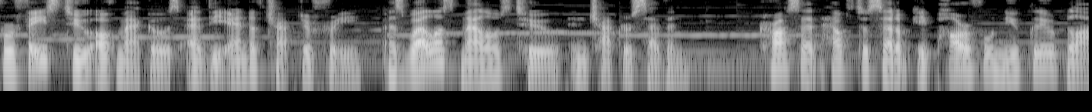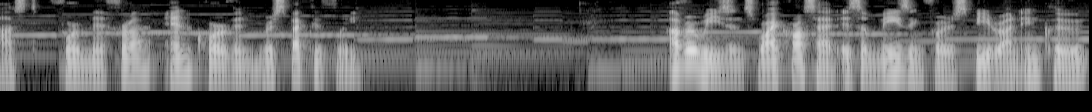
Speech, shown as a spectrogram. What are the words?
For Phase 2 of Malos at the end of Chapter 3, as well as Malos 2 in Chapter 7, Crossette helps to set up a powerful nuclear blast for Mythra and Corvin respectively. Other reasons why Crossette is amazing for a speedrun include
